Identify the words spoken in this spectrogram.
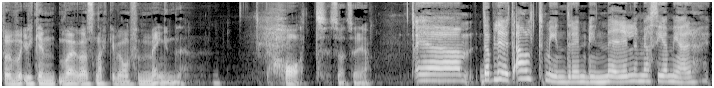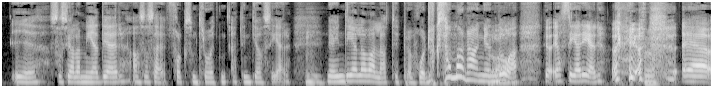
För vilken, vad, vad snackar vi om för mängd? Hat, så att säga. Eh, det har blivit allt mindre i min mail, men jag ser mer i sociala medier. Alltså så här, folk som tror att, att inte jag ser. Men jag är en del av alla typer av hårdrockssammanhang ändå. Ja. Jag, jag ser er. eh,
